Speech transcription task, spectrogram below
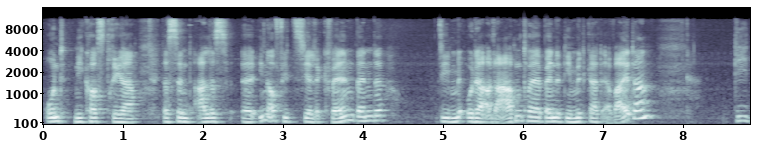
und Nikostria. Das sind alles äh, inoffizielle Quellenbände die, oder, oder Abenteuerbände, die Midgard erweitern, die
